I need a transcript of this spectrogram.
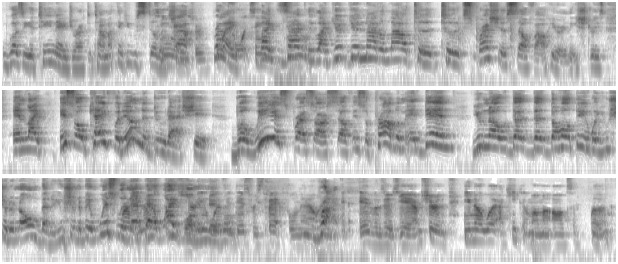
was he a teenager at the time? I think he was still a child. Right, 14. like exactly. Like you're you're not allowed to to express yourself out here in these streets, and like it's okay for them to do that shit, but we express ourselves. It's a problem, and then. You know the, the the whole thing where you should have known better. You shouldn't have been whistling Right, at that I'm, white I'm sure woman. it wasn't disrespectful now. Right. It, it was just, yeah, I'm sure. You know what? I keep him on my altar. Look.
